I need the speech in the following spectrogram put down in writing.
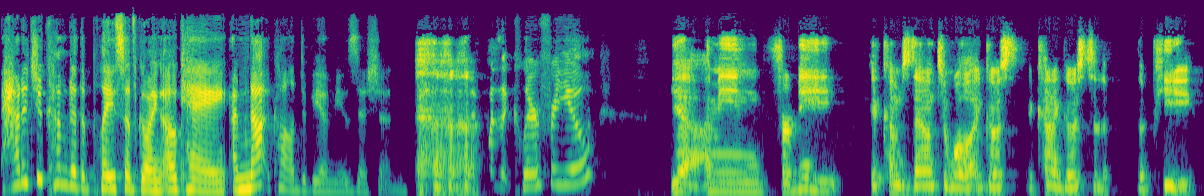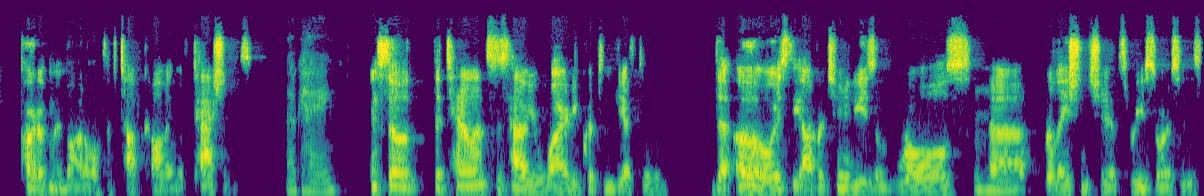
how did you come to the place of going, okay, I'm not called to be a musician? Was it clear for you? Yeah, I mean, for me, it comes down to well, it goes, it kind of goes to the the P part of my model of top calling of passions, Okay. And so the talents is how you're wired, equipped, and gifted. The O is the opportunities of roles, Mhm. uh, relationships, resources,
